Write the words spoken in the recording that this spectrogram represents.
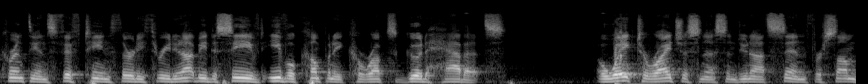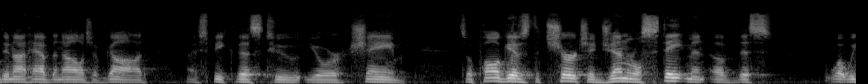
Corinthians 15:33, "Do not be deceived, evil company corrupts good habits. Awake to righteousness and do not sin, for some do not have the knowledge of God. I speak this to your shame." So Paul gives the church a general statement of this what we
